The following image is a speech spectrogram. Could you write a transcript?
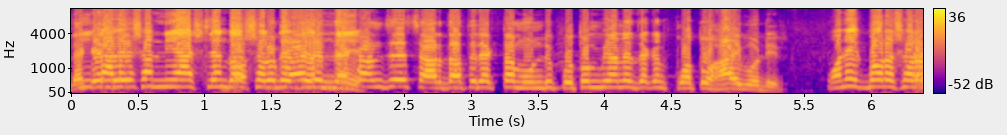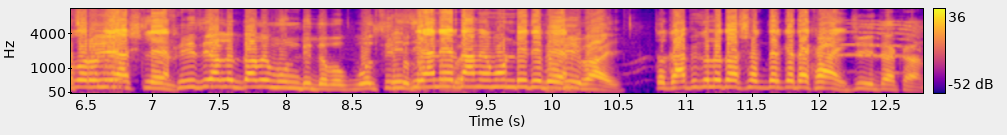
দেখেন কালেকশন নিয়ে আসলেন দর্শকদের জন্য? দেখেন যে চার দাঁতের একটা মুন্ডি প্রথম বিয়ানে দেখেন কত হাই বডির অনেক বড় সড়ো করে নিয়ে আসলেন। ফ্রিজিয়ানের দামে মুন্ডি দেব বলছি তো ফ্রিজিয়ানের দামে মুন্ডি দিবেন। জি ভাই। তো গাবিগুলো দর্শকদেরকে দেখাই। জি দেখান।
